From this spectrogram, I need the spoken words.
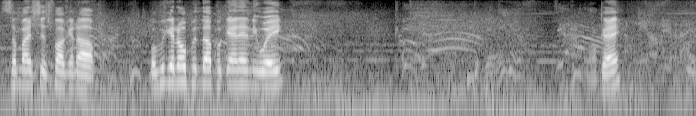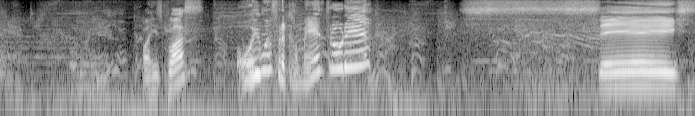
Somebody's just fucking up. But we get opened up again anyway. Okay. Oh, he's plus? Oh, he went for the command throw there? Sheesh.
